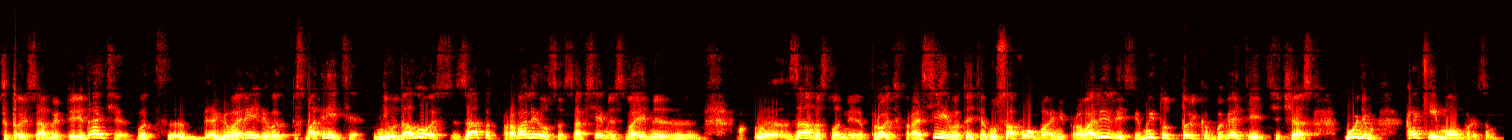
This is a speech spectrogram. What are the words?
комментаторы той самой передаче вот э, говорили, вот посмотрите, не удалось, Запад провалился со всеми своими э, замыслами против России, вот эти русофобы, они провалились, и мы тут только богатеть сейчас будем. Каким образом?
